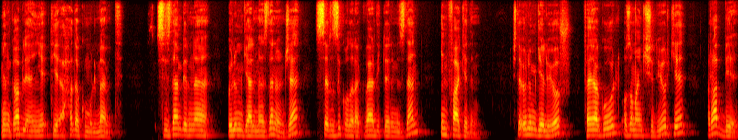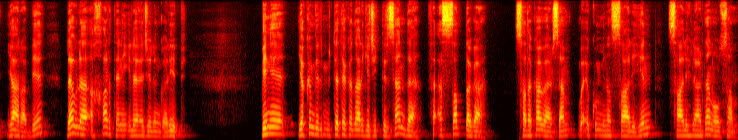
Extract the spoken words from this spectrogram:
min qabli en yetiye ahadakumul mevt. Sizden birine ölüm gelmezden önce size olarak verdiklerimizden infak edin. İşte ölüm geliyor. Feyagul o zaman kişi diyor ki Rabbi ya Rabbi levla akharteni ile ecelin garib. Beni yakın bir müddete kadar geciktirsen de fe saddaga sadaka versem ve ekum minas salihin salihlerden olsam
